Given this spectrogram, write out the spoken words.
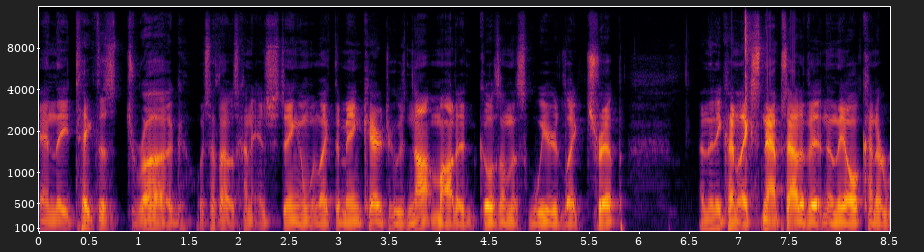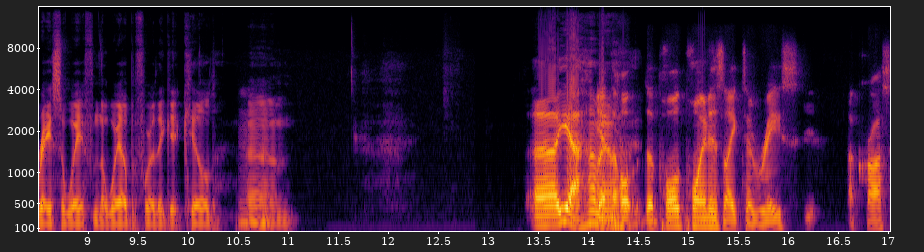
and they take this drug, which I thought was kind of interesting. And like the main character who's not modded goes on this weird like trip, and then he kind of like snaps out of it, and then they all kind of race away from the whale before they get killed. Mhm. Um, uh, yeah, I don't Yeah, know. the whole the whole point is like to race across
